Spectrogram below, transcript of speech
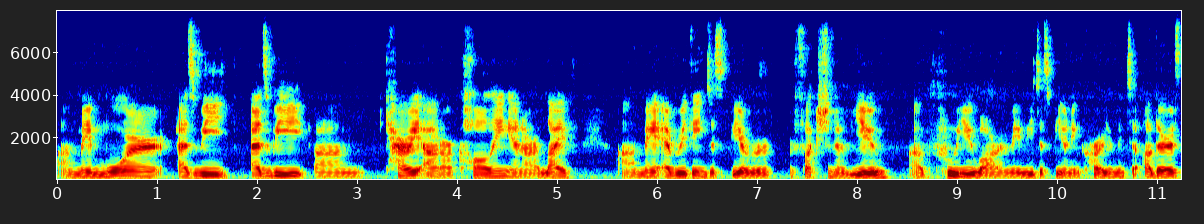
Um, may more as we as we um, carry out our calling and our life, uh, may everything just be a re- reflection of you, of who you are, and may we just be an encouragement to others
